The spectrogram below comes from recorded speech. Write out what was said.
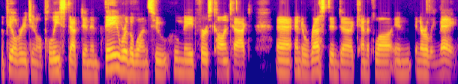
the Peel Regional Police stepped in, and they were the ones who who made first contact uh, and arrested uh, Kenneth Law in in early May.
